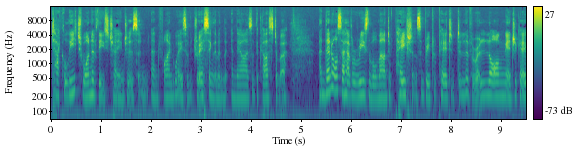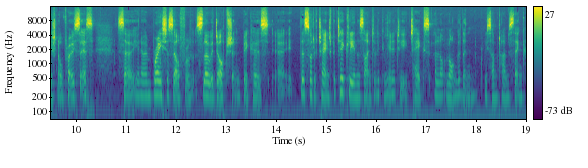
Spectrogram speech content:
tackle each one of these changes and, and find ways of addressing them in the, in the eyes of the customer. And then also have a reasonable amount of patience and be prepared to deliver a long educational process. So, you know, embrace yourself for slow adoption because uh, this sort of change, particularly in the scientific community, takes a lot longer than we sometimes think.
